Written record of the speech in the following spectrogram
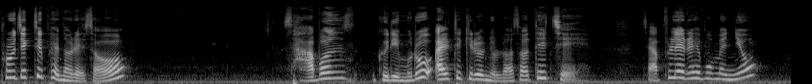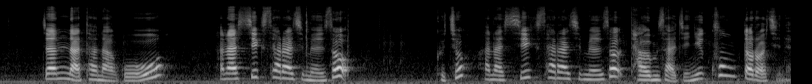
프로젝트 패널에서 4번 그림으로 Alt키를 눌러서 대체 자 플레이를 해보면요 짠 나타나고 하나씩 사라지면서 그쵸? 하나씩 사라지면서 다음 사진이 쿵 떨어지는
